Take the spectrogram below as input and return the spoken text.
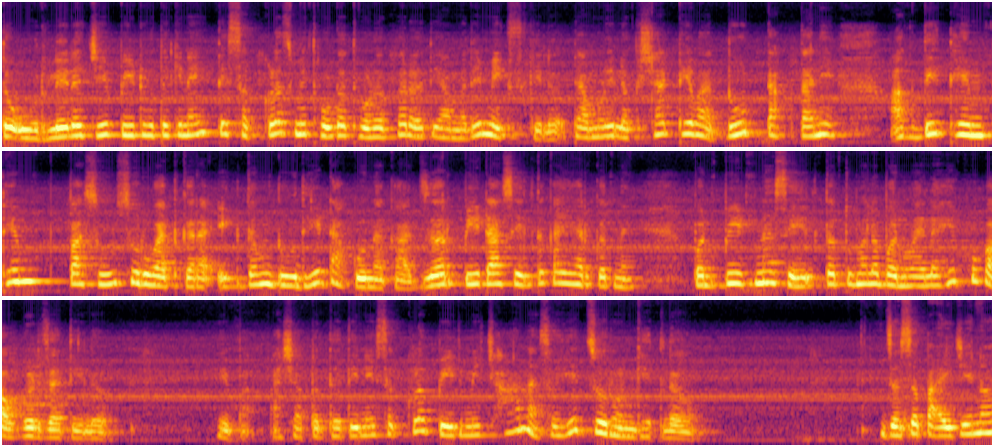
तर उरलेलं जे पीठ होतं की नाही ते सगळंच मी थोडं थोडं करत यामध्ये मिक्स केलं. त्यामुळे लक्षात ठेवा दूध टाकताना अगदी थेंब थेंबपासून सुरुवात करा. एकदम दूधही टाकू नका. जर पीठ असेल तर काही हरकत नाही. पण पीठ नसेल तर तुम्हाला बनवायलाही खूप अवघड जातील. हे पा अशा पद्धतीने सगळं पीठ मी छान असं हे चुरून घेतलं. जसं पाहिजे ना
